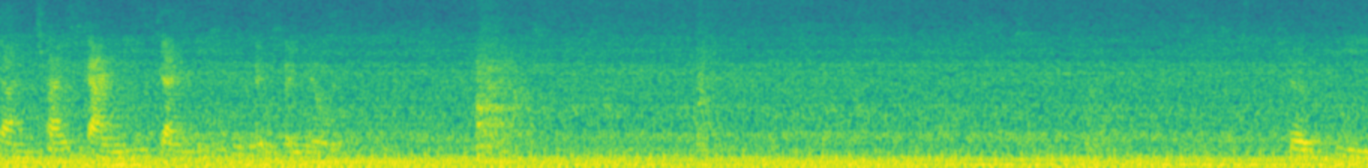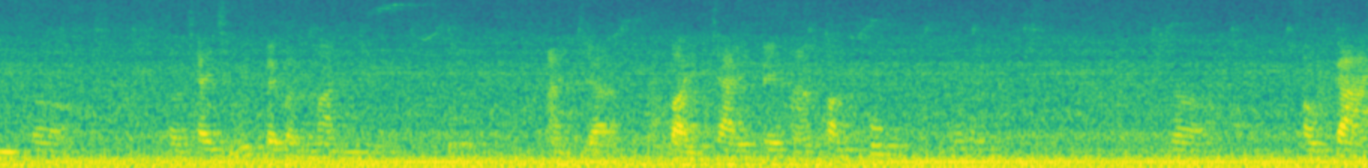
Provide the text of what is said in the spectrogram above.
การใช้กายนี้ใจนี้ให้เป็นประโยชน์เดิมทีก็เราใช้ชีวิตไปวันๆอาจจะปล่อยใจไปหาความทุกข์ กาย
